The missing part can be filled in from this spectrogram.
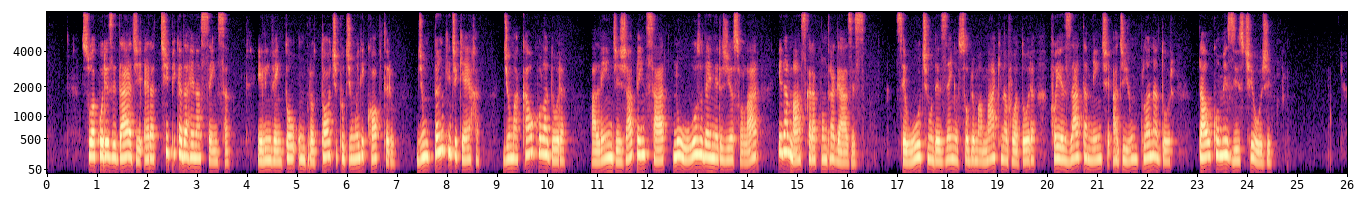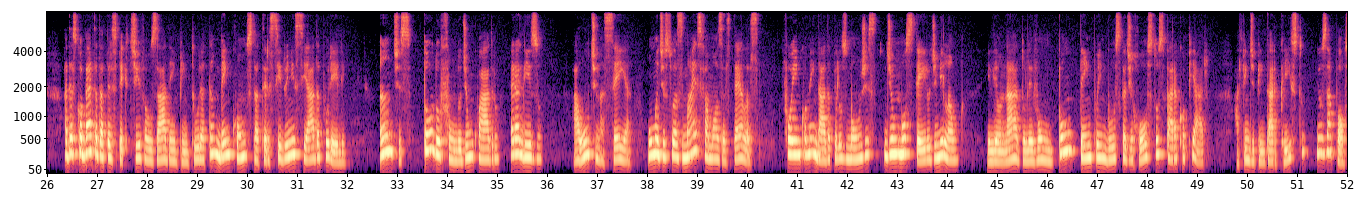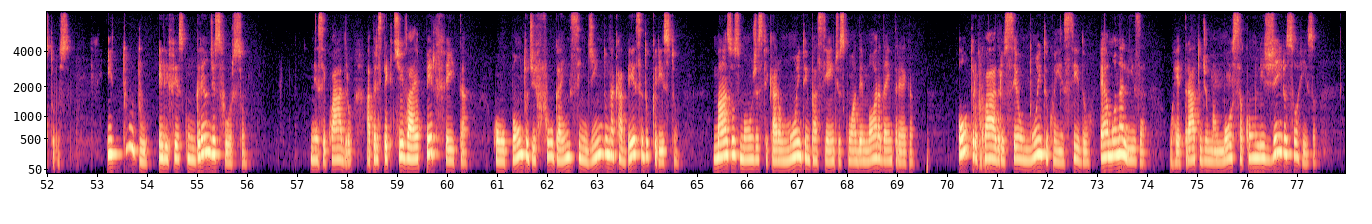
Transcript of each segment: Sua curiosidade era típica da Renascença. Ele inventou um protótipo de um helicóptero, de um tanque de guerra, de uma calculadora, além de já pensar no uso da energia solar e da máscara contra gases. Seu último desenho sobre uma máquina voadora foi exatamente a de um planador, tal como existe hoje. A descoberta da perspectiva usada em pintura também consta ter sido iniciada por ele. Antes, todo o fundo de um quadro era liso. A Última Ceia, uma de suas mais famosas telas, foi encomendada pelos monges de um mosteiro de Milão e Leonardo levou um bom tempo em busca de rostos para copiar, a fim de pintar Cristo e os apóstolos. E tudo ele fez com grande esforço. Nesse quadro, a perspectiva é perfeita, com o ponto de fuga incidindo na cabeça do Cristo. Mas os monges ficaram muito impacientes com a demora da entrega. Outro quadro seu muito conhecido é a Mona Lisa, o retrato de uma moça com um ligeiro sorriso.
